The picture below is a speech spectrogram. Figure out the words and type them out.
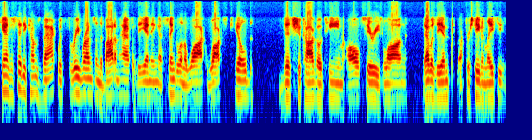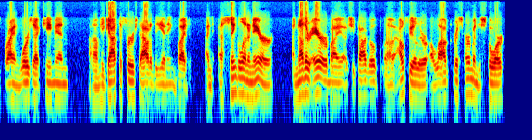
Kansas City comes back with three runs in the bottom half of the inning, a single and a walk. Walks killed this Chicago team all series long. That was the end for Stephen Lacey. Brian Warzak came in. Um, he got the first out of the inning, but an, a single and an error, another error by a Chicago uh, outfielder allowed Chris Herrmann to score.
